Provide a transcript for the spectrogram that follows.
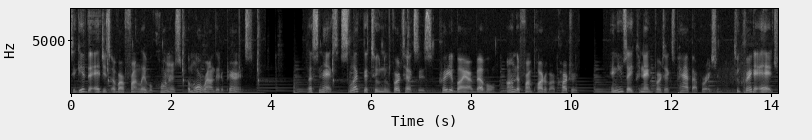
to give the edges of our front label corners a more rounded appearance. Let's next select the two new vertexes created by our bevel on the front part of our cartridge and use a connect vertex path operation to create an edge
